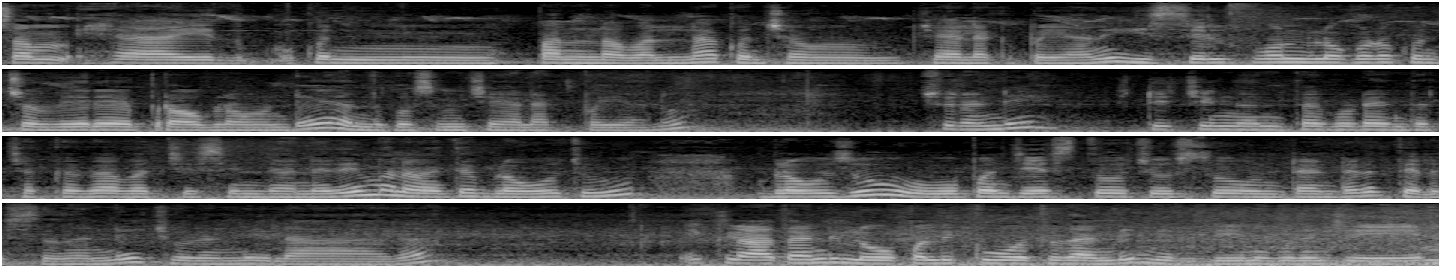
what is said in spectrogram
సమ్ కొన్ని పనుల వల్ల కొంచెం చేయలేకపోయాను. ఈ సెల్ ఫోన్లో కూడా కొంచెం వేరే ప్రాబ్లం ఉండే అందుకోసం చేయలేకపోయాను. చూడండి. స్టిచ్చింగ్ అంతా కూడా ఎంత చక్కగా వచ్చేసింది అనేది మనం అయితే బ్లౌజు బ్లౌజు ఓపెన్ చేస్తూ చూస్తూ ఉంటుంటేనే తెలుస్తుందండి. చూడండి ఇలాగా. ఈ క్లాత్ అండి లోపలికి పోతుందండి. మీరు దీని గురించి ఏం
